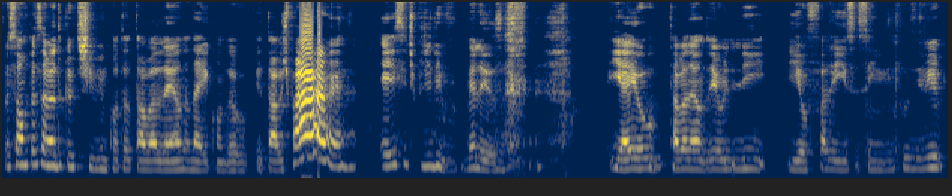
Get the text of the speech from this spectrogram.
foi só um pensamento que eu tive enquanto eu tava lendo, né? E quando eu, eu tava tipo, ah, é esse tipo de livro, beleza. E aí eu tava lendo, eu li e eu falei isso, assim, inclusive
